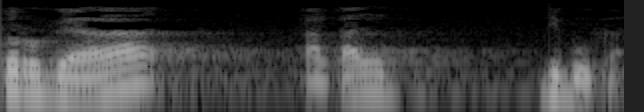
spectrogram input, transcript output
surga akan dibuka.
